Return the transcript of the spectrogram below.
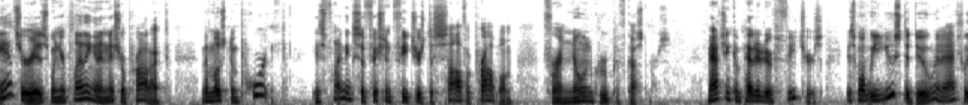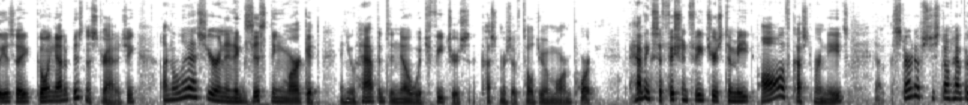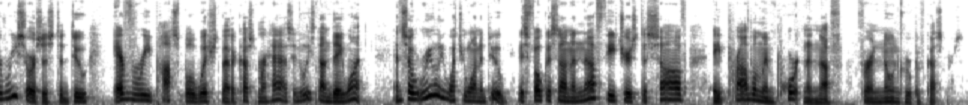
answer is when you're planning an initial product, the most important is finding sufficient features to solve a problem for a known group of customers. Matching competitive features is what we used to do and actually is a going out of business strategy unless you're in an existing market and you happen to know which features customers have told you are more important. Having sufficient features to meet all of customer needs, um, startups just don't have the resources to do every possible wish that a customer has, at least on day one. And so really what you want to do is focus on enough features to solve a problem important enough for a known group of customers.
